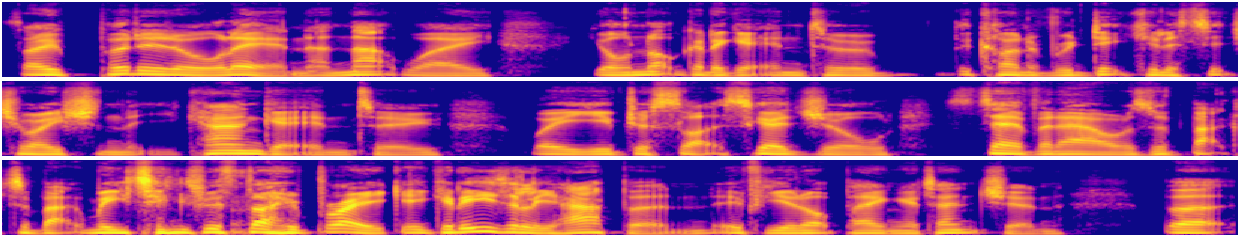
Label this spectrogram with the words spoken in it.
So put it all in, and that way you're not going to get into the kind of ridiculous situation that you can get into where you've just like scheduled seven hours of back to back meetings with no break. It could easily happen if you're not paying attention, but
